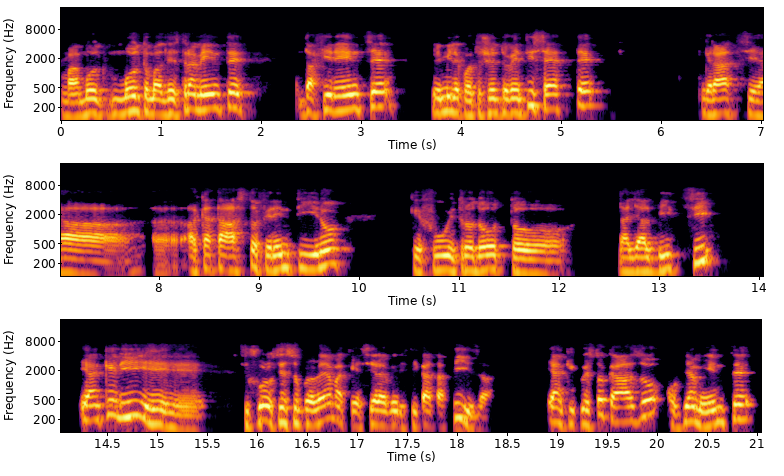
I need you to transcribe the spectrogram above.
ma mol, molto maldestramente, da Firenze nel 1427, grazie al catasto fiorentino che fu introdotto dagli Albizi e anche lì eh, ci fu lo stesso problema che si era verificato a Pisa. E anche in questo caso ovviamente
